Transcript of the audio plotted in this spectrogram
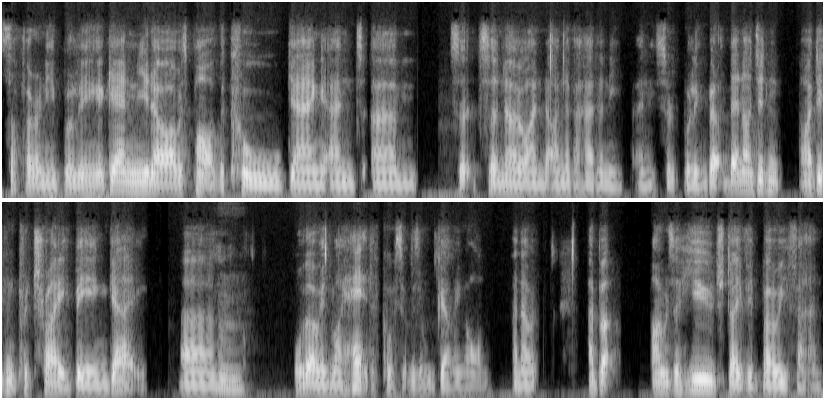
suffer any bullying. Again, you know, I was part of the cool gang, and um, so, so no, I, I never had any any sort of bullying. But then I didn't I didn't portray being gay. Um, mm. Although in my head, of course, it was all going on. And I, but I was a huge David Bowie fan,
